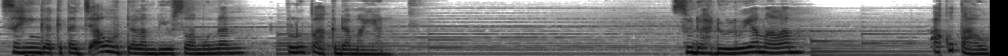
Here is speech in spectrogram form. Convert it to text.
sehingga kita jauh dalam bius lamunan pelupa kedamaian. Sudah dulu ya malam. Aku tahu.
